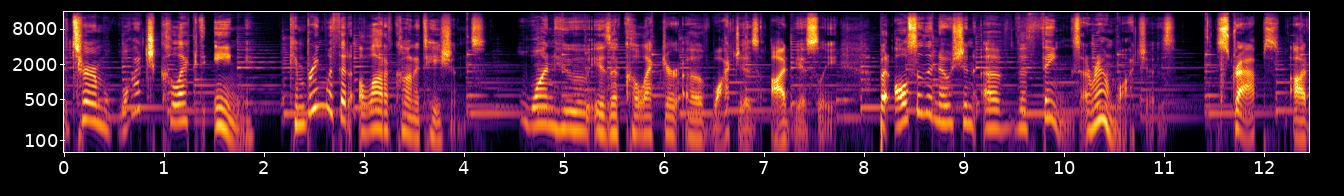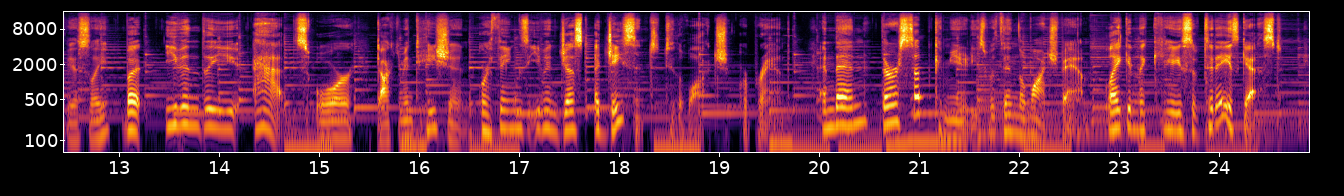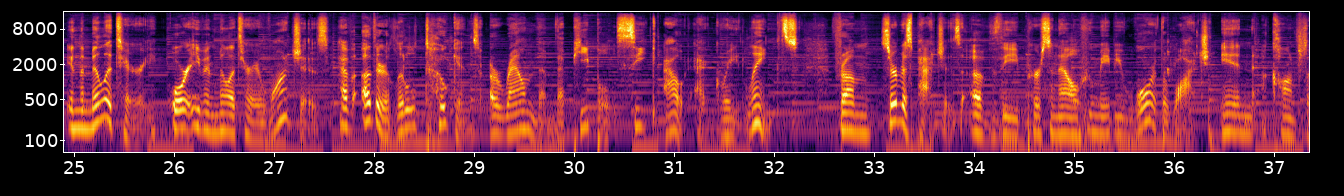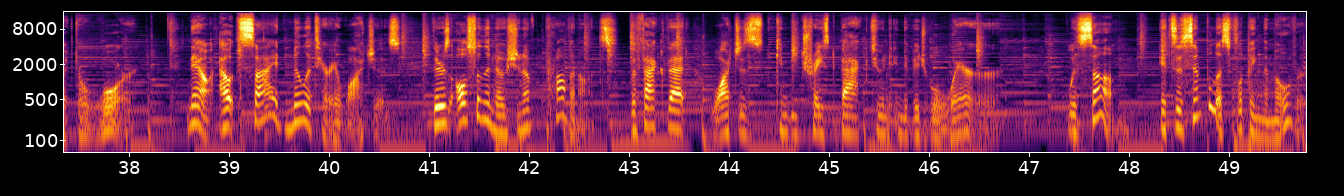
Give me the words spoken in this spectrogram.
The term watch collecting can bring with it a lot of connotations. One who is a collector of watches, obviously, but also the notion of the things around watches. Straps, obviously, but even the ads or documentation or things even just adjacent to the watch or brand. And then there are sub communities within the watch fam, like in the case of today's guest. In the military, or even military watches, have other little tokens around them that people seek out at great lengths, from service patches of the personnel who maybe wore the watch in a conflict or war. Now, outside military watches, there's also the notion of provenance, the fact that watches can be traced back to an individual wearer. With some, it's as simple as flipping them over.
